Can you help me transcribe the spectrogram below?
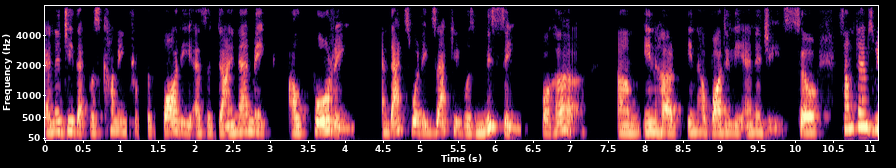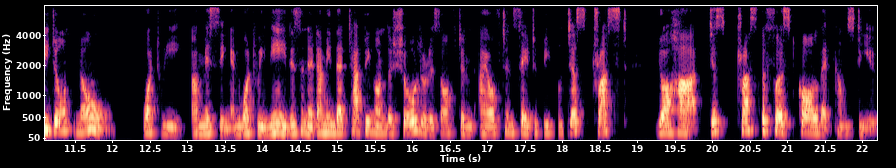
energy that was coming from the body as a dynamic outpouring, and that's what exactly was missing for her um, in her in her bodily energies. So sometimes we don't know what we are missing and what we need, isn't it? I mean, that tapping on the shoulder is often, I often say to people, just trust your heart, just trust the first call that comes to you.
